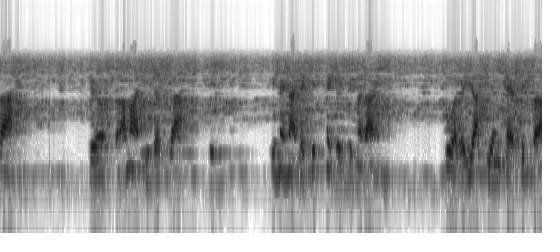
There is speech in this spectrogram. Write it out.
สร้างเือสามารถที่จะสร้างสิ่ง ที่ไม่น่าจะคิดให้เกิดขึ้นมาได้ทั่วระยะเพียงแค่ติดตา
